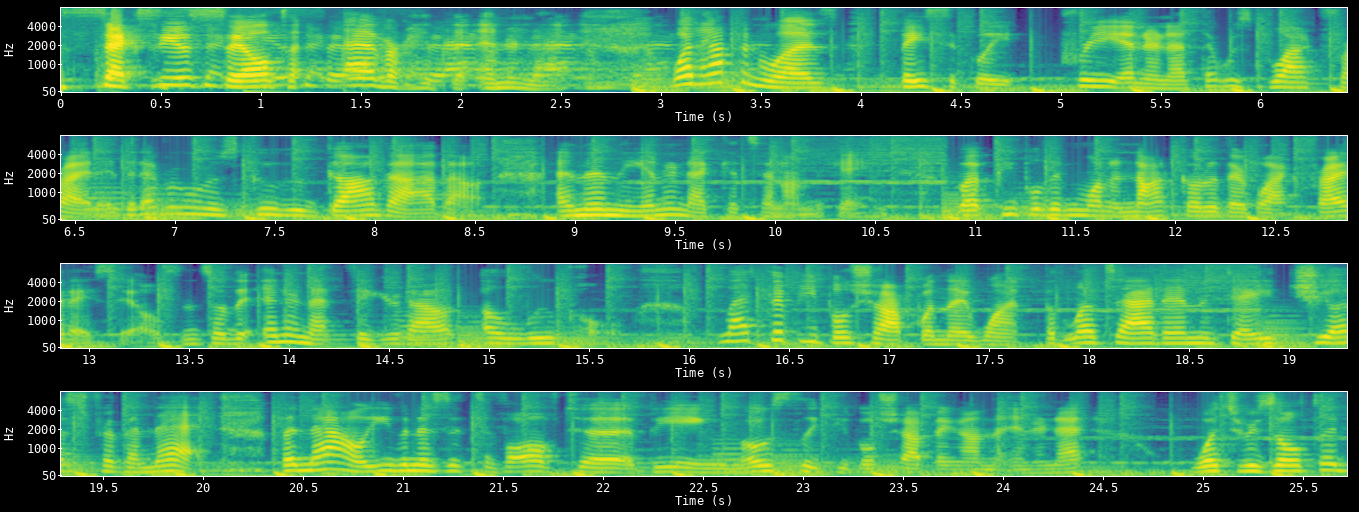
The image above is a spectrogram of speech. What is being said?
sexiest sale to ever hit the internet. What happened was basically pre internet, there was Black Friday that everyone was goo goo gaga about. And then the internet gets in on the game. But people didn't want to not go to their Black Friday sales. And so the internet figured out a loophole. Let the people shop when they want, but let's add in a day just for the net. But now, even as it's evolved to being mostly people shopping on the internet, What's resulted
